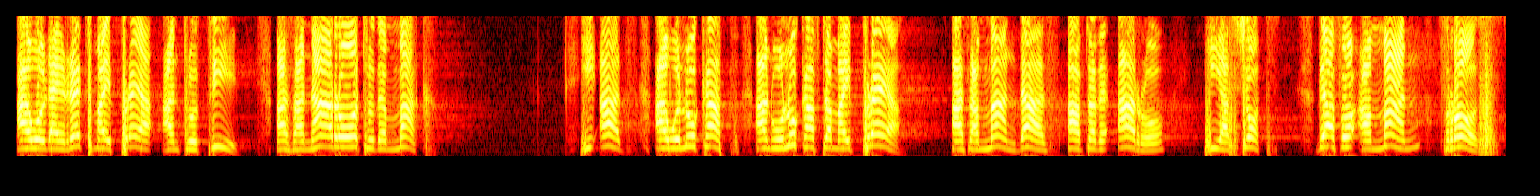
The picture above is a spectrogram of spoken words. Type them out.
I will direct my prayer unto thee as an arrow to the mark. He adds, I will look up and will look after my prayer as a man does after the arrow he has shot. Therefore, a man throws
